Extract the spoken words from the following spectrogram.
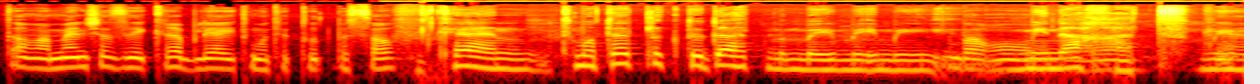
טוב, אמן שזה יקרה בלי ההתמוטטות בסוף. כן, התמוטט, את יודעת, מנחת, כן.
